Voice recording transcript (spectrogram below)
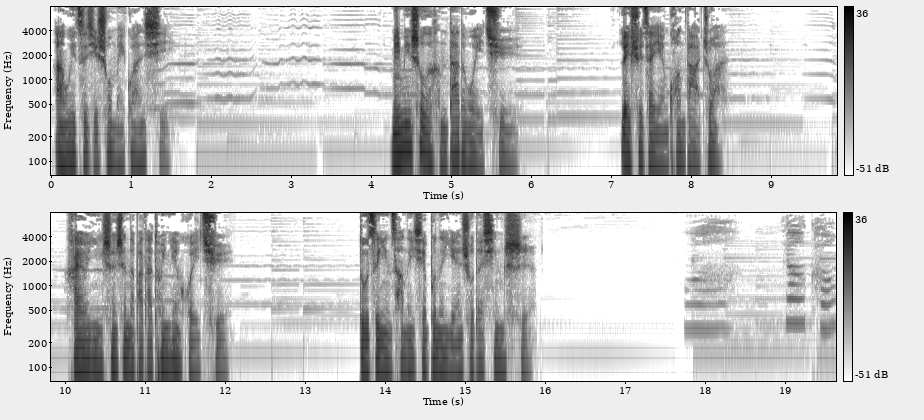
安慰自己说没关系。明明受了很大的委屈，泪水在眼眶打转，还要硬生生的把它吞咽回去，独自隐藏那些不能言说的心事。我要控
